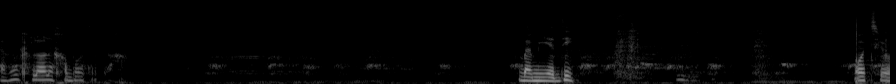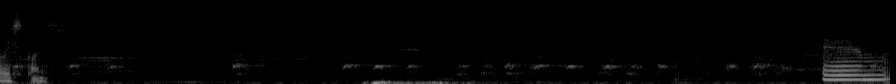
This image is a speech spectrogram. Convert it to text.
צריך לא לכבות אותך. במיידי. What's your response? אמ,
